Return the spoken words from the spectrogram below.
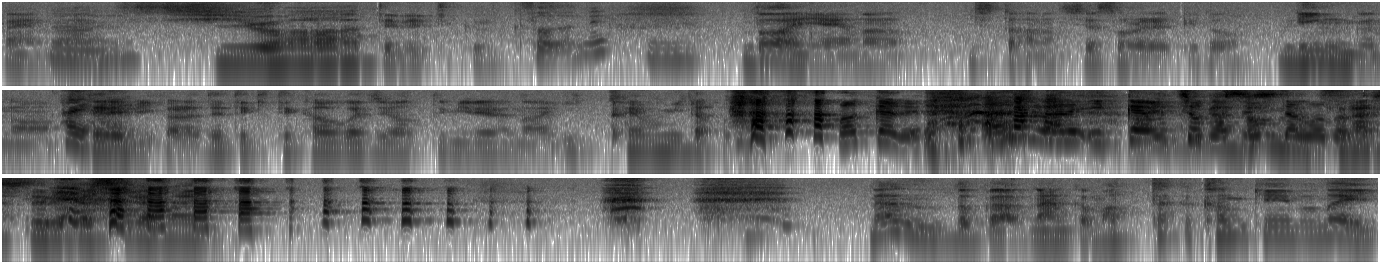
回のはうんシュワーって出てくるそうだね、うん。とはいえあのちょっと話それるけどリングのテレビから出てきて顔がじわって見れるのは一回も見たことない。あ わかる。私もあれ一回も直視したことない。あいつがどんな面してるか知らない。何度かなんか全く関係のない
